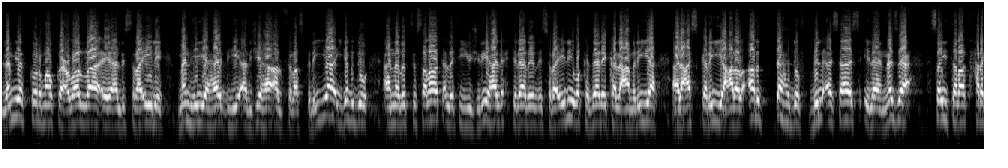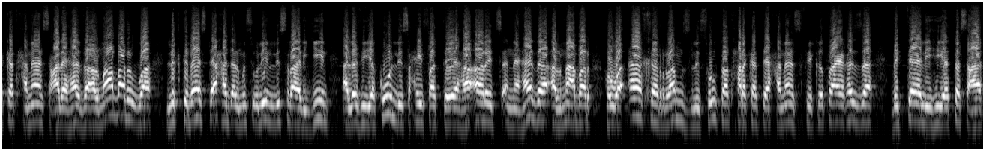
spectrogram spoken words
لم يذكر موقع والله الإسرائيلي من هي هذه الجهة الفلسطينية. يبدو أن الاتصالات التي يجريها الاحتلال الإسرائيلي وكذلك العملية العسكرية على الأرض تهدف بالأساس إلى نزع سيطرة حركة حماس على هذا المعبر والاقتباس لأحد المسؤولين الإسرائيليين الذي يقول لصحيفة هآرتس أن هذا المعبر هو آخر رمز لسلطة حركة حماس في قطاع غزة. بالتالي هي تسعى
